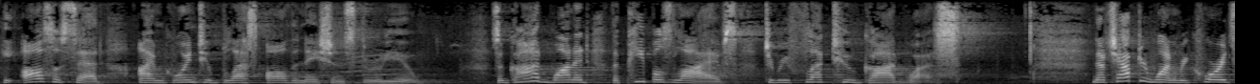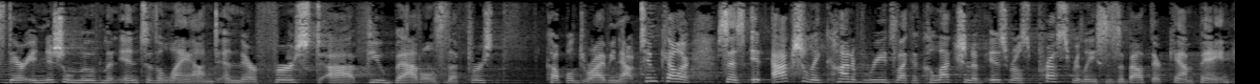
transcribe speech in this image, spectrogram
he also said, I'm going to bless all the nations through you. So God wanted the people's lives to reflect who God was. Now, chapter one records their initial movement into the land and their first uh, few battles, the first couple driving out. Tim Keller says it actually kind of reads like a collection of Israel's press releases about their campaign.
